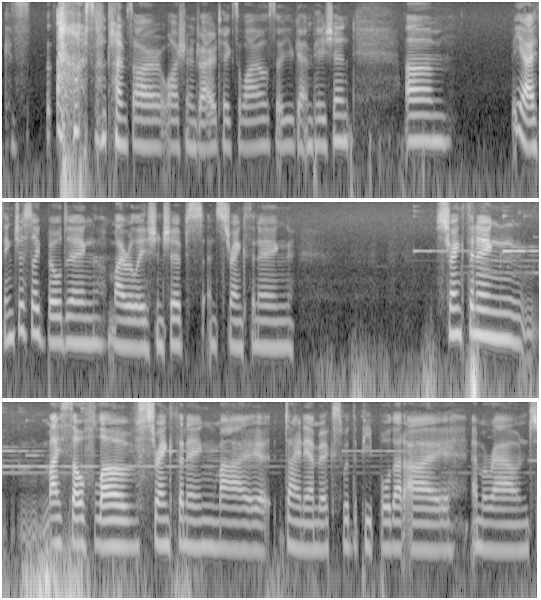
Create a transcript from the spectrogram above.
because sometimes our washer and dryer takes a while, so you get impatient. Um, but yeah, I think just like building my relationships and strengthening strengthening my self-love, strengthening my dynamics with the people that I am around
